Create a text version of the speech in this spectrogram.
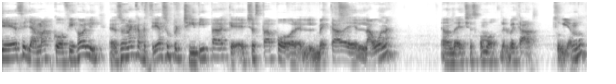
que se llama Coffee Holic. Es una cafetería súper chiquitita que de hecho está por el beca de la una, donde de hecho es como del beca subiendo.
